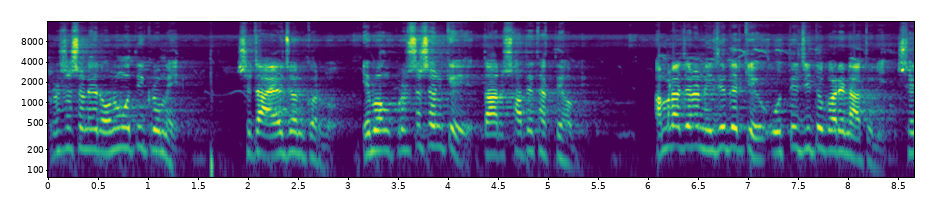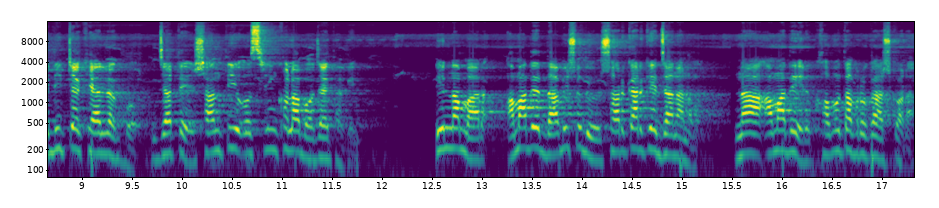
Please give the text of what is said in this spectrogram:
প্রশাসনের অনুমতিক্রমে সেটা আয়োজন করব এবং প্রশাসনকে তার সাথে থাকতে হবে। আমরা যেন নিজেদেরকে উত্তেজিত করে না তুলি, সেদিকটা খেয়াল রাখব, যাতে শান্তি ও শৃঙ্খলা বজায় থাকে। তিন নম্বর, আমাদের দাবি শুধু সরকারকে জানানো, না আমাদের ক্ষমতা প্রকাশ করা।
